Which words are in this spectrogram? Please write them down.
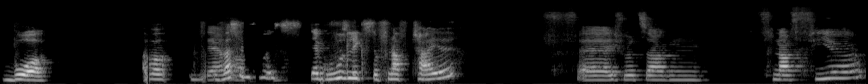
Boah, aber der was findest du ist der gruseligste FNAF-Teil? Äh, ich würde sagen FNAF 4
